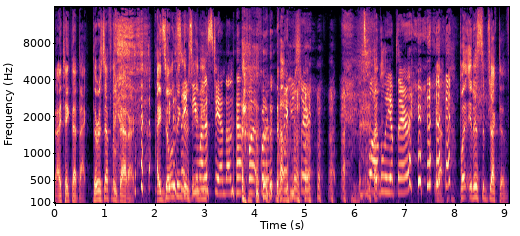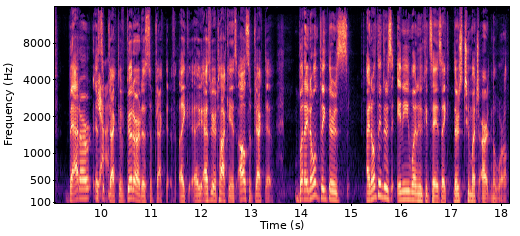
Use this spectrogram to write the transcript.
I take that back. There is definitely bad art. I don't think say, there's do you any. want to stand on that platform? Are you sure? It's wobbly up there. yeah, but it is subjective. Bad art is Yeah. subjective. Good art is subjective. Like uh, as we were talking, it's all subjective. But I don't think there's. I don't think there's anyone who could say it's like there's too much art in the world.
